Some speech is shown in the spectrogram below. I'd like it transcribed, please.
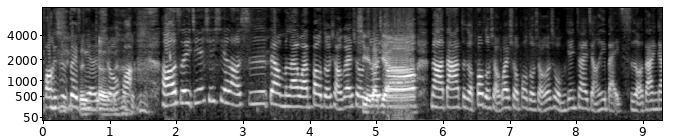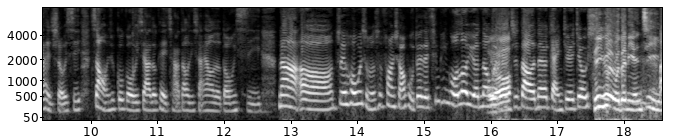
方式对别人说话。好，所以今天谢谢老师带我们来玩“暴走小怪兽”桌游。那大家这个“暴走小怪兽”“暴走小怪兽”，我们今天再来讲了一百次哦，大家应该很熟悉，上网去 Google 一下都可以查到你想要的东西。那呃，最后为什么是放小虎队的青苹果乐园呢？我也不知道，那个感觉就是是因为我的年纪吗？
